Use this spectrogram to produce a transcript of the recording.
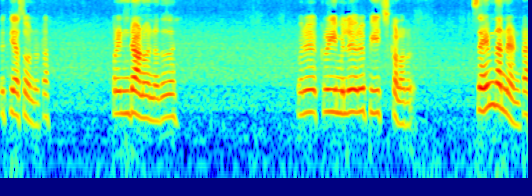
വ്യത്യാസമുണ്ട് കേട്ടോ. പ്രിന്റാണ് വന്നത്. ഇത്. ഒരു ക്രീമിൽ ഒരു പീച്ച് കളറ്. സെയിം തന്നെയാണ് കേട്ടോ.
